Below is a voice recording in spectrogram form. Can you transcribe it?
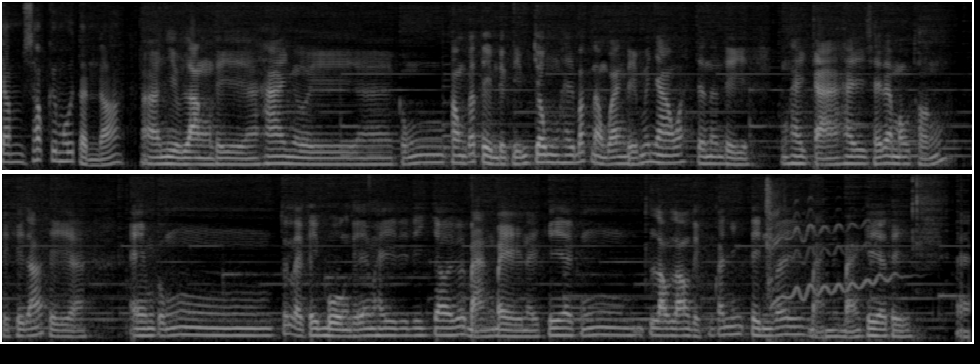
chăm sóc cái mối tình đó? À, nhiều lần thì hai người à, cũng không có tìm được điểm chung hay bất đồng quan điểm với nhau á cho nên thì cũng hay cả hay xảy ra mâu thuẫn. Thì khi đó thì à, em cũng tức là khi buồn thì em hay đi, đi chơi với bạn bè này kia cũng lâu lâu thì cũng có nhắn tin với bạn bạn kia thì à,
